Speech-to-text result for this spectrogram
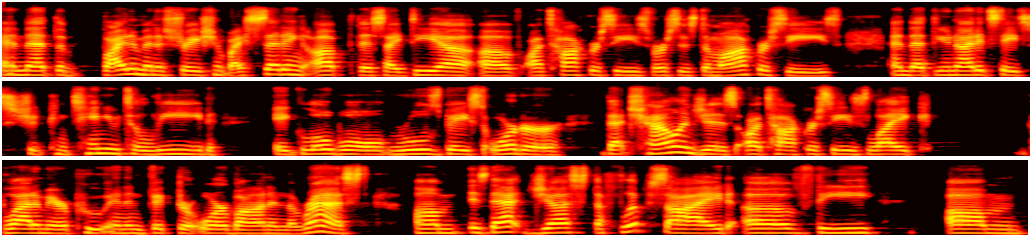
and that the Biden administration, by setting up this idea of autocracies versus democracies, and that the United States should continue to lead a global rules based order that challenges autocracies like Vladimir Putin and Viktor Orban and the rest, um, is that just the flip side of the um,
